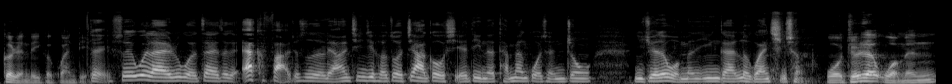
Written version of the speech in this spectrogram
个人的一个观点。对，所以未来如果在这个 ECFA 就是两岸经济合作架构协定的谈判过程中，你觉得我们应该乐观其成？我觉得我们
